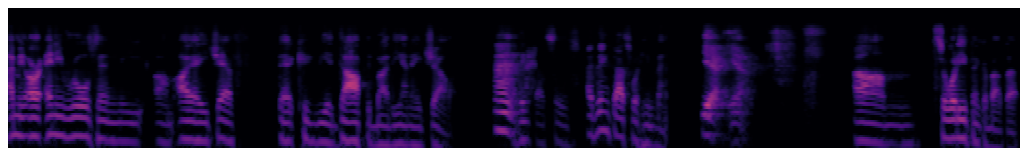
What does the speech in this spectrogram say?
I mean, are any rules in the um, IHF that could be adopted by the NHL? I Mm, think that's his. I think that's what he meant. yeah, yeah. Um, so what do you think about that?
